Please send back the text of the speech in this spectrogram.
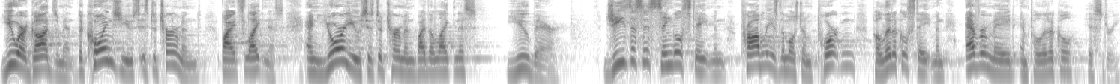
you are God's mint. The coin's use is determined by its likeness, and your use is determined by the likeness you bear. Jesus' single statement probably is the most important political statement ever made in political history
